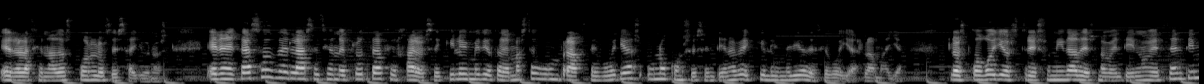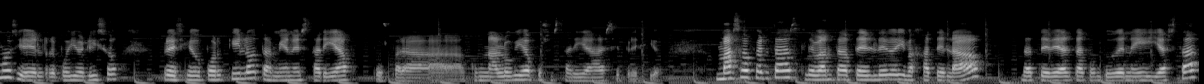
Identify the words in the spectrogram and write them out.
eh, relacionadas con los desayunos. En el caso de la sección de fruta, fijaros, el kilo y medio que además tengo comprar cebollas, 1,69 kilo y medio de cebollas la malla. Los cogollos 3 unidades 99 céntimos y el repollo liso precio por kilo también estaría pues para con una lobia pues estaría a ese precio. Más ofertas, levántate el dedo y bájate la app, date de alta con tu DNI y ya está.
